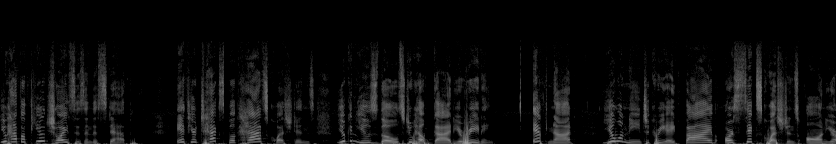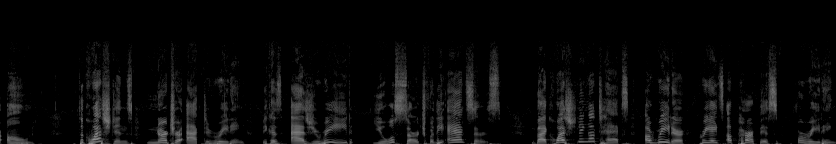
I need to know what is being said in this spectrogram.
You have a few choices in this step. If your textbook has questions, you can use those to help guide your reading. If not, you will need to create five or six questions on your own. The questions nurture active reading because as you read, you will search for the answers. By questioning a text, a reader creates a purpose for reading.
